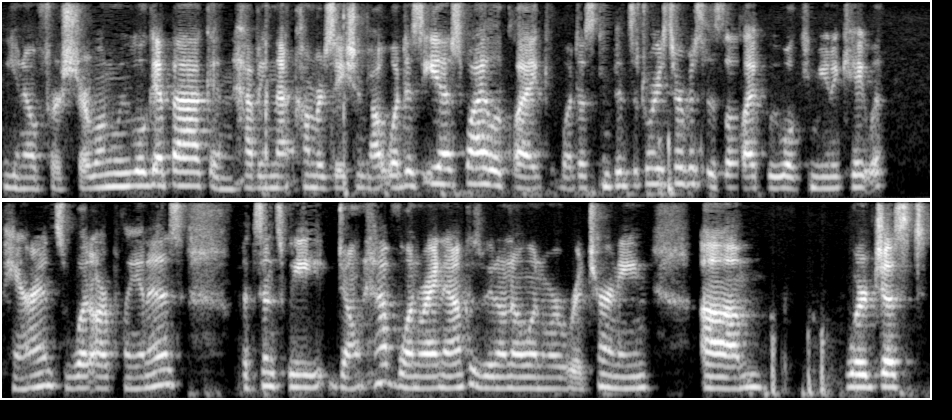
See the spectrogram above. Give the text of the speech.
you know, for sure when we will get back and having that conversation about what does ESY look like, what does compensatory services look like, we will communicate with parents what our plan is. But since we don't have one right now because we don't know when we're returning, um, we're just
